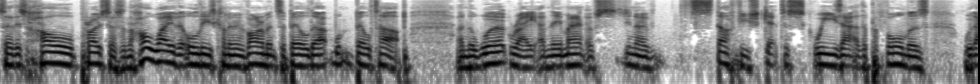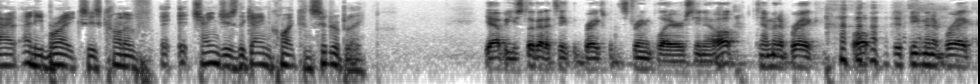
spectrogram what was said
So this whole process and the whole way that all these kind of environments are built up, built up, and the work rate and the amount of you know stuff you get to squeeze out of the performers without any breaks is kind of it, it changes the game quite considerably. Yeah, but you still got to take the breaks with the string players. You know, oh, 10 minute break. Oh, 15 minute break.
